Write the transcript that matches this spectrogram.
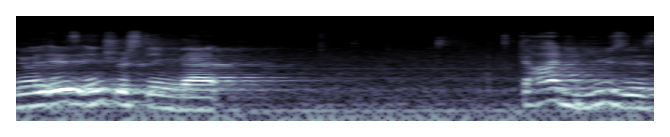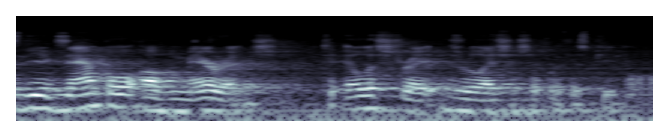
You know, it is interesting that God uses the example of marriage to illustrate his relationship with his people.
